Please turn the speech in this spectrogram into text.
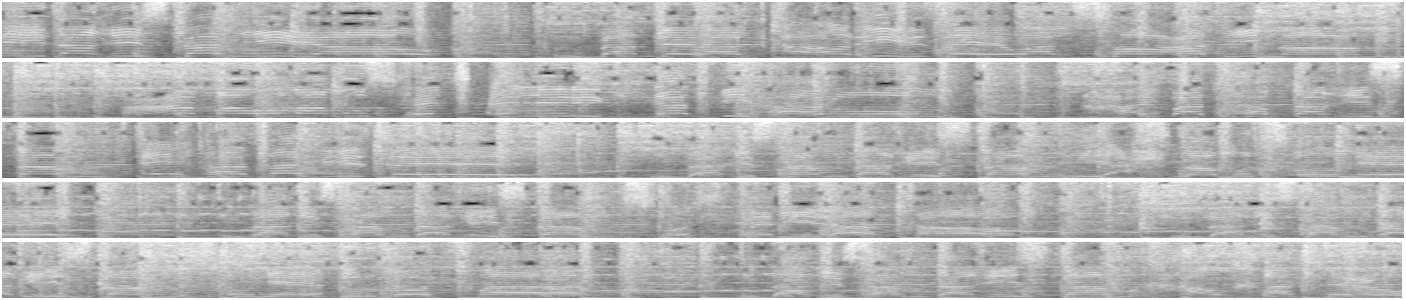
ای دغستانیا بندر قاریزه و سعدینم اما اونم از هچ الریک قد بیهارون های بد هب دغستان ای هزا بیزه دغستان دغستان یحنموس اونه دغستان دغستان سوش همیلاتاو დაღესტან დაღესტან სუნე გურგოცხარ დაღესტან დაღესტან ხალხათეო.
